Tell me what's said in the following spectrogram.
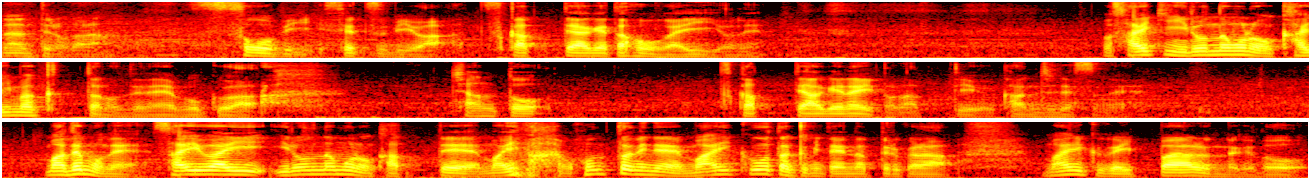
なんていうのかな。装備設備は使ってあげた方がいいよね。最近いろんなものを買いまくったのでね僕は。ちゃんと使ってあげないとなっていう感じですね。まあでもね幸いいろんなものを買ってまあ今本当にねマイクオタクみたいになってるからマイクがいっぱいあるんだけど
